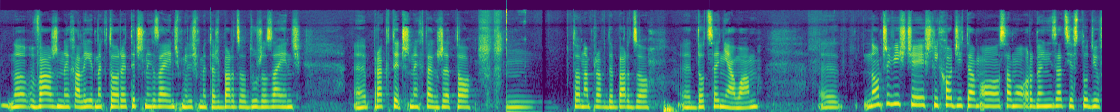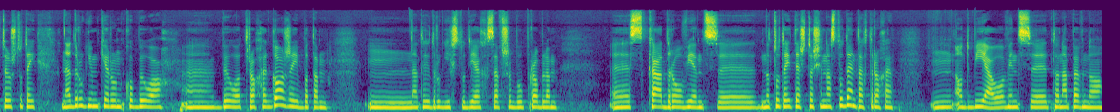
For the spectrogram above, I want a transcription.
no, ważnych, ale jednak teoretycznych zajęć mieliśmy też bardzo dużo zajęć praktycznych, także to, mm, to naprawdę bardzo doceniałam. No oczywiście, jeśli chodzi tam o samą organizację studiów, to już tutaj na drugim kierunku było, e, było trochę gorzej, bo tam mm, na tych drugich studiach zawsze był problem e, z kadrą, więc e, no tutaj też to się na studentach trochę mm, odbijało, więc to na pewno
